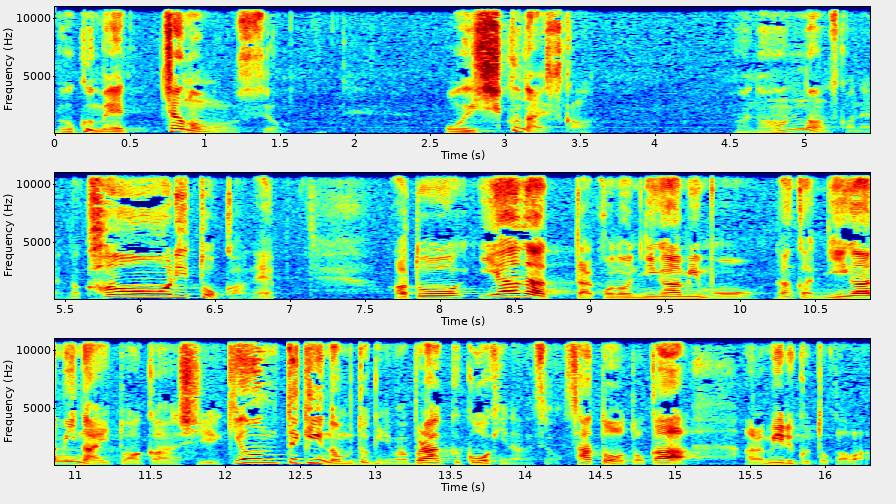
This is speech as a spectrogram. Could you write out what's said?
僕めっちゃ飲むんですよ。美味しくないですか？何なんですかね？香りとかねあと嫌だったこの苦みもなんか苦みないとあかんし基本的に飲む時にまブラックコーヒーなんですよ。砂糖とかあのミルクとかは。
